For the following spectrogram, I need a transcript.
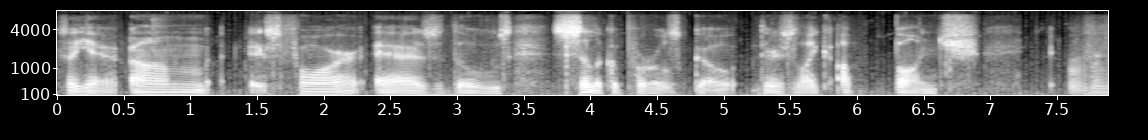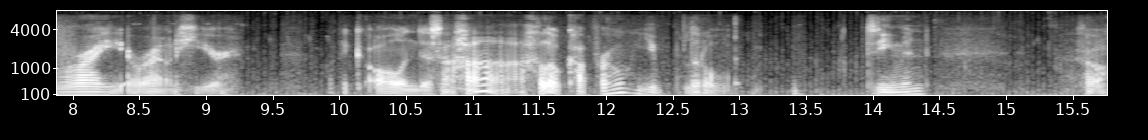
so yeah, um, as far as those silica pearls go, there's like a bunch right around here. Like all in this. Aha! Hello, Copro, you little demon. So,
